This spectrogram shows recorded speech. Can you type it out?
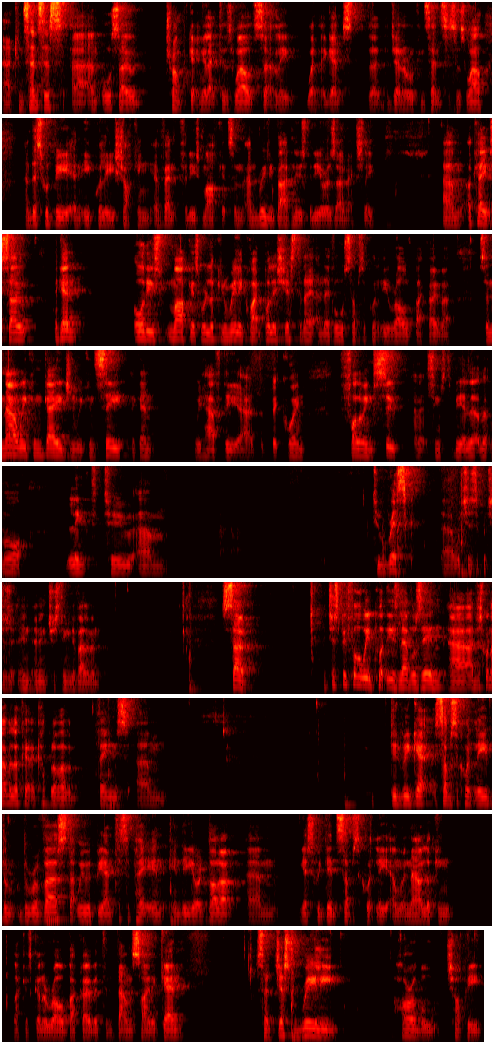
uh, consensus, uh, and also Trump getting elected as well certainly went against the, the general consensus as well. And this would be an equally shocking event for these markets and, and really bad news for the Eurozone, actually. Um, okay, so again, all these markets were looking really quite bullish yesterday and they've all subsequently rolled back over. So now we can gauge and we can see again, we have the, uh, the Bitcoin following suit and it seems to be a little bit more linked to um, to risk uh, which is which is in, an interesting development. So, just before we put these levels in, uh, I just want to have a look at a couple of other things. Um, did we get subsequently the, the reverse that we would be anticipating in the euro dollar? Um, yes, we did subsequently, and we're now looking like it's going to roll back over to the downside again. So just really horrible, choppy,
